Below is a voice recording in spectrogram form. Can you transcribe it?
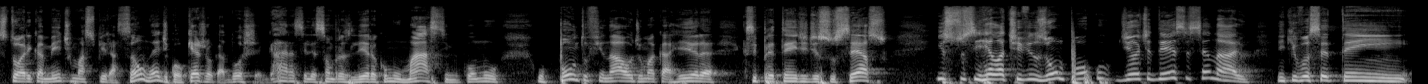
historicamente uma aspiração né, de qualquer jogador chegar à seleção brasileira como o máximo, como o ponto final de uma carreira que se pretende de sucesso. Isso se relativizou um pouco diante desse cenário, em que você tem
